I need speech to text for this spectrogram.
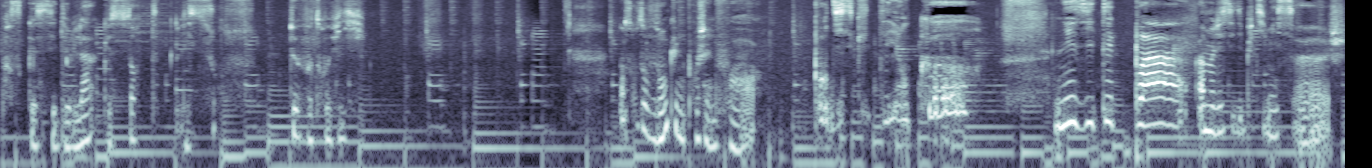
Parce que c'est de là que sortent les sources de votre vie. On se retrouve donc une prochaine fois pour discuter encore. N'hésitez pas à me laisser des petits messages,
